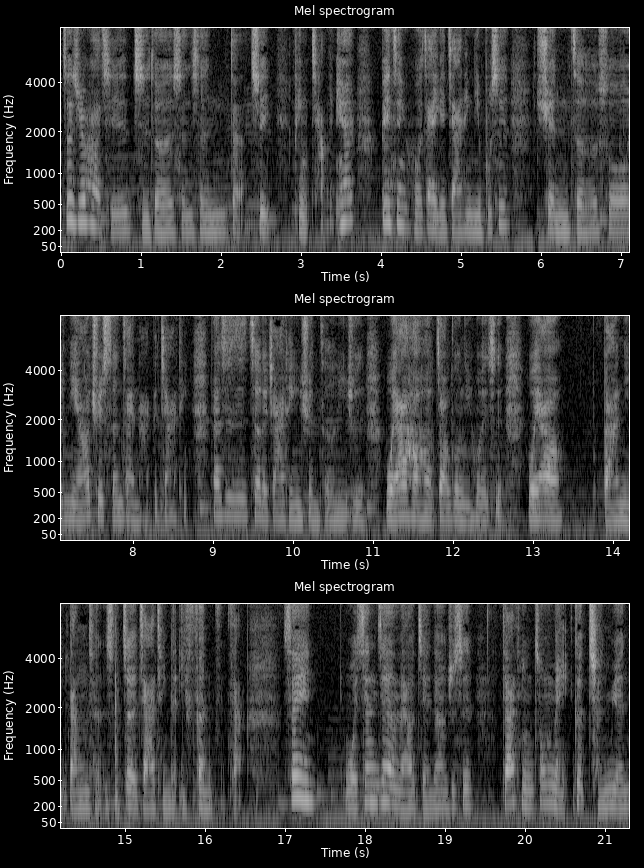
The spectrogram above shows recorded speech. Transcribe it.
这句话其实值得深深的去品尝，因为毕竟活在一个家庭，你不是选择说你要去生在哪个家庭，但是是这个家庭选择你，就是我要好好照顾你，或者是我要把你当成是这个家庭的一份子这样。所以我渐渐了解到，就是。家庭中每一个成员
